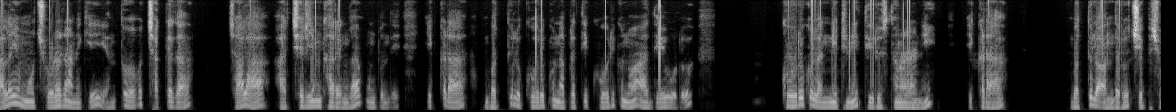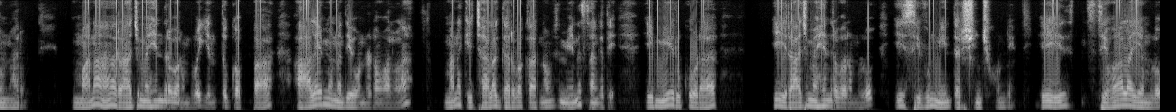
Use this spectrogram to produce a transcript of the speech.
ఆలయము చూడడానికి ఎంతో చక్కగా చాలా ఆశ్చర్యంకరంగా ఉంటుంది. ఇక్కడ భక్తులు కోరుకున్న ప్రతి కోరికను ఆ దేవుడు కోరికలన్నిటినీ తీరుస్తున్నాడని ఇక్కడ భక్తులు అందరూ చెప్పుచున్నారు. మన రాజమహేంద్రవరంలో ఎంత గొప్ప ఆలయం అన్నది ఉండడం వలన మనకి చాలా గర్వకారణమైన సంగతి. ఈ మీరు కూడా ఈ రాజమహేంద్రవరంలో ఈ శివుణ్ణి దర్శించుకోండి. ఈ శివాలయంలో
